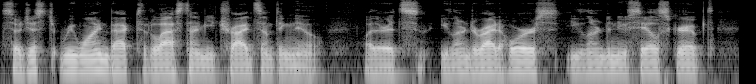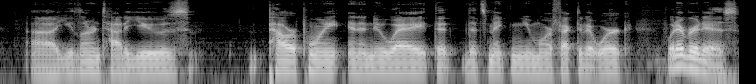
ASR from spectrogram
So just rewind back to the last time you tried something new, whether it's you learned to ride a horse, you learned a new sales script, uh, you learned how to use PowerPoint in a new way that that's making you more effective at work, whatever it is.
